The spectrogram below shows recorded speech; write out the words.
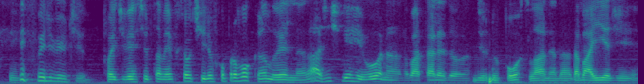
Sim. foi divertido. Foi divertido também porque o Tyrion ficou provocando ele, né? Ah, a gente guerreou na, na batalha do, de- do porto lá, né? Da, da Bahia de,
